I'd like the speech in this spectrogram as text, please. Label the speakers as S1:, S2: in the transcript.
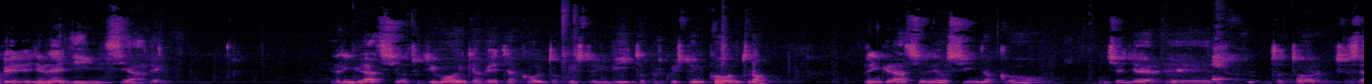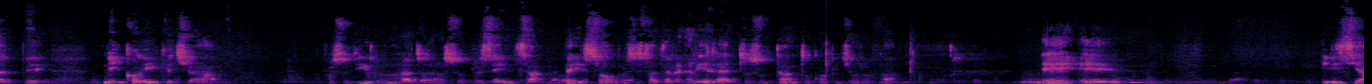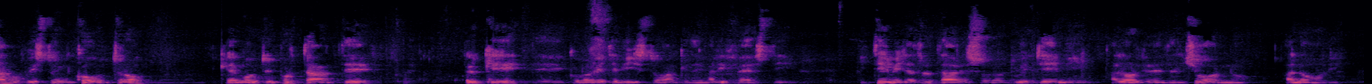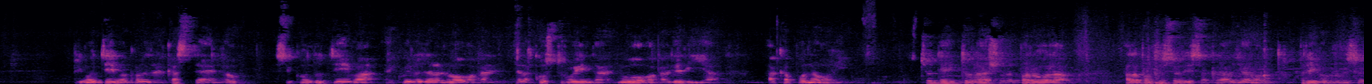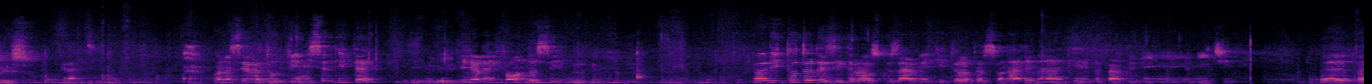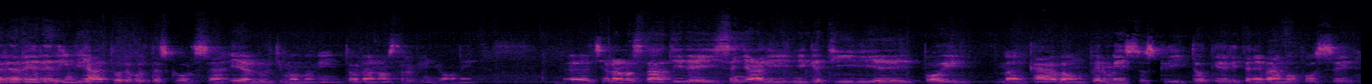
S1: Bene, direi di iniziare. Ringrazio tutti voi che avete accolto questo invito per questo incontro. Ringrazio il neo sindaco, ingegner eh, dottor Giuseppe Niccoli che ci ha, posso dirlo, onorato della sua presenza. Beh, insomma, si è stato rieletto soltanto qualche giorno fa. E, e iniziamo questo incontro che è molto importante perché, eh, come avete visto anche dai manifesti, i temi da trattare sono due temi all'ordine del giorno a noi. Il primo tema è quello del castello, il secondo tema è quello della, nuova, della costruenda nuova galleria a Caponoli. Ci ho detto, lascio la parola alla professoressa Claudia Rotta. Prego, professoressa.
S2: Grazie. Buonasera a tutti, mi sentite? Fino là in fondo, sì? Poi di tutto desidero scusarmi a titolo personale ma anche da parte dei miei amici eh, per aver rinviato la volta scorsa e all'ultimo momento la nostra riunione. Eh, c'erano stati dei segnali negativi e poi mancava un permesso scritto che ritenevamo fosse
